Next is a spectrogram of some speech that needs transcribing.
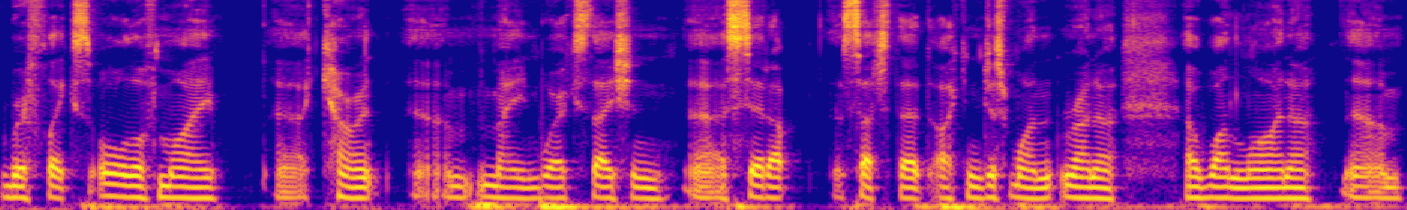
reflects all of my uh, current um, main workstation uh, setup, such that I can just one run a, a one-liner um,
